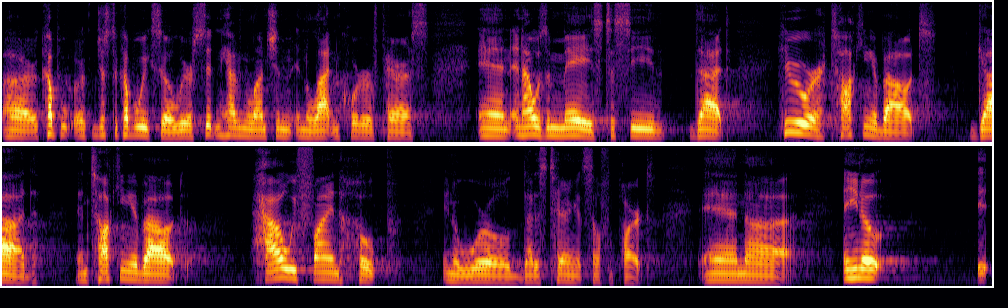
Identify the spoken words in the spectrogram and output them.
uh, a couple, just a couple weeks ago, we were sitting having lunch in, in the Latin Quarter of Paris. And, and I was amazed to see that here we were talking about God and talking about how we find hope in a world that is tearing itself apart. And, uh, and you know, it,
